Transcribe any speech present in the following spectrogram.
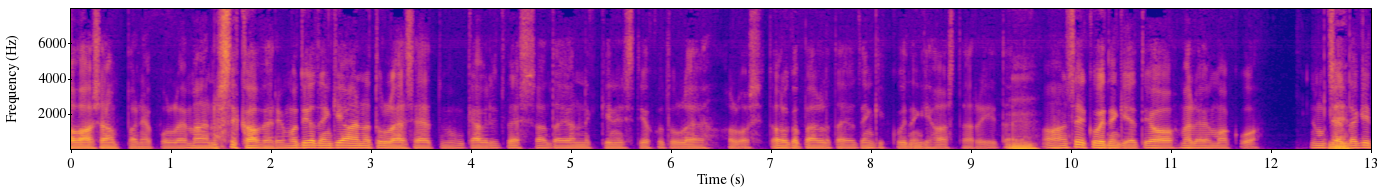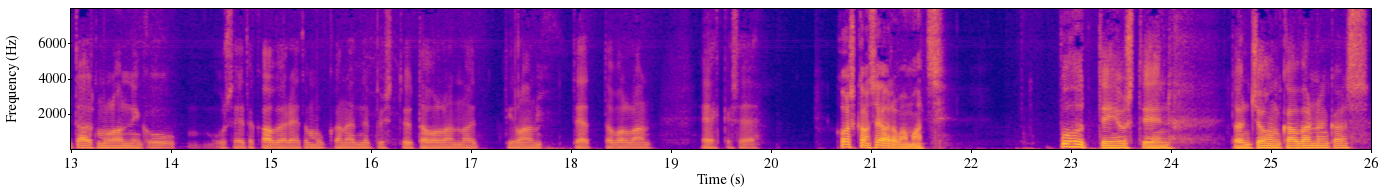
avaa champagnepulloja. Mä en ole se kaveri, mutta jotenkin aina tulee se, että mun kävelit vessaan tai jonnekin, niin sitten joku tulee haluaa sitten olkapäällä tai jotenkin kuitenkin haastaa riitä. Mm. Onhan se kuitenkin, että joo, mä löin makua. No, mutta sen niin. takia taas mulla on niinku useita kavereita mukana, että ne pystyy tavallaan noita tilanteet tavallaan ehkä se. Koska on seuraava matsi? Puhuttiin justiin ton John Kavannan kanssa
